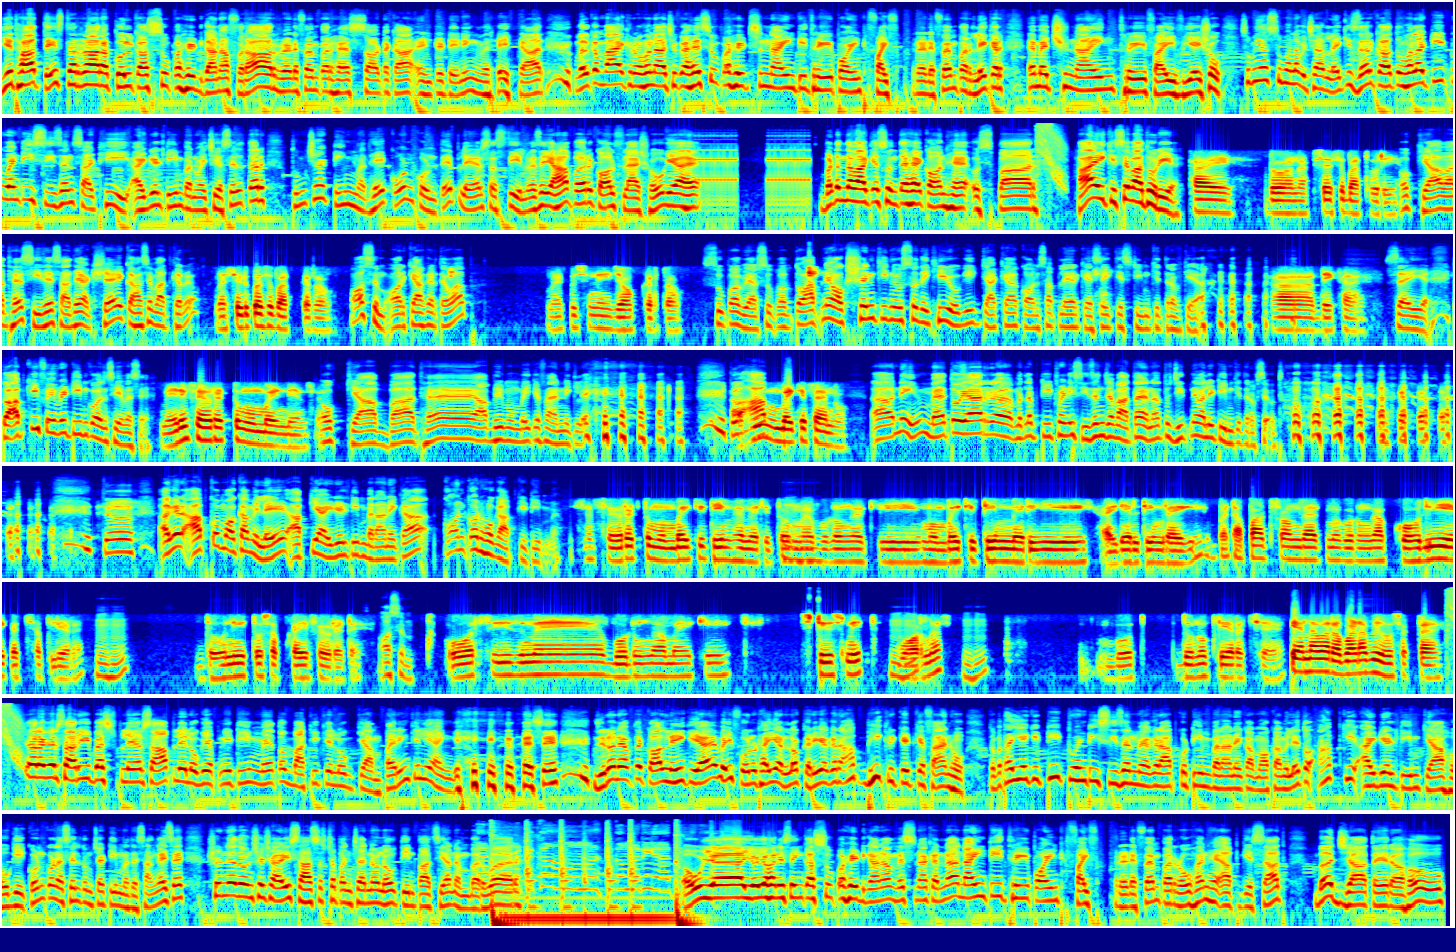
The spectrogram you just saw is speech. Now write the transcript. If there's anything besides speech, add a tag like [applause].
ये था तेज तर्रार, अकुल का सुपरहिट गाना फरार। रेड एफ़ पर है सौ टका एंटरटेनिंग मेरे यार। वेलकम बैक रोहन आ चुका है सुपर हिट्स 93.5 रेड एफ़ पर लेकर M H nine three five ये शो सो मी आज तुम्हाला विचारलंय की जर का। तुम्हाला टी ट्वेंटी सीझनसाठी आयडियल टीम बनवायची असेल। तर तुमच्या टीममध्ये कोणकोणते प्लेयर्स असतील? वैसे यहाँ पर कॉल फ्लैश हो गया है। बटन दबा के सुनते हैं कौन है उस पार। हाय किससे बात हो रही है? हाय रोहन अक्षय से बात हो रही है। ओ क्या बात है? सीधे साधे अक्षय कहाँ से बात कर रहे हो? मैं सिडको से बात कर रहा हूँ। ऑसम और क्या करते हो आप? मैं कुछ नहीं जॉब करता हूँ। सुपर यार सुपर तो आपने ऑक्शन की न्यूज़ तो देखी होगी क्या क्या कौन सा प्लेयर कैसे किस टीम की तरफ़ गया? हाँ देखा है। सही है। तो आपकी फेवरेट टीम कौन सी है वैसे? मेरी फेवरेट तो मुंबई इंडियंस है। ओ क्या बात है। आप भी मुंबई के फ़ैन निकले। [laughs] तो आप आप मुंबई के फ़ैन हो। आ, नहीं मैं तो यार मतलब टी ट्वेंटी सीज़न जब आता है ना तो जीतने वाली टीम की तरफ़ से होता हूँ। [laughs] तो अगर आपको मौका मिले आपकी आइडियल टीम बनाने का कौन कौन होगा आपकी टीम में? फेवरेट तो मुंबई की टीम है मेरी तो मैं बोलूँगा कि मुंबई की टीम मेरी आइडियल टीम रहेगी। बट अपार्ट फ्रॉम दैट मैं बोलूँगा कोहली एक अच्छा प्लेयर है। हम्म धोनी तो सबका ही फेवरेट है। ऑसम ओवरसीज में बोलूँगा मैं कि स्टीव स्मिथ। वार्नर बहुत दोनों प्लेयर अच्छे हैं। इसके अलावा रबाडा भी हो सकता है। यार, अगर सारी बेस्ट प्लेयर्स आप ले लोगे अपनी टीम में तो बाकी के लोग क्या अंपायरिंग के लिए आएँगे? [laughs] वैसे, जिन्होंने अब तक कॉल नहीं किया है, भाई फ़ोन उठाइए अनलॉक करिए। अगर आप भी क्रिकेट के फ़ैन हो तो बताइए कि टी ट्वेंटी सीज़न में अगर आपको टीम बनाने का मौका मिले तो आपकी आइडियल टीम क्या होगी? कोण कोण असेल तुमच्या टीम मध्ये सांगायचंय शून्य दोनशे चाळीस सहासष्ट पंच्याण्णव नऊ तीन, पाच, या नंबर नंबरवर यो यो हनी सिंह का सुपर हिट गाना मिस ना करना। 93.5 रेड एफएम पर रोहन है आपके साथ। बजाते रहो।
